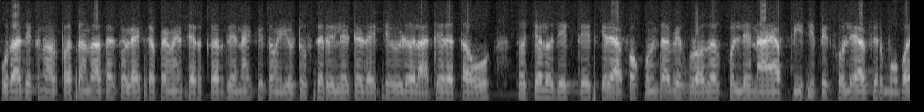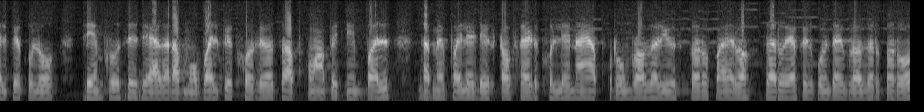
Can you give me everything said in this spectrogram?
पूरा देखना और पसंद आता है तो लाइक सब में शेयर कर देना कि तो मैं यूट्यूब से रिलेटेड ऐसे वीडियो लाते रहता हूँ। तो चलो देखते हैं इसके लिए आपको कौन सा भी एक ब्राउज़र खोल लेना है। आप पीसी पे खोले या फिर मोबाइल पे खोलो। सेम प्रोसेस है। अगर आप मोबाइल पे खोल रहे हो तो आपको वहाँ पे सिंपल सब में पहले डेस्कटॉप साइड खोल लेना है, आप क्रोम ब्राउज़र यूज़ करो फायरबॉक्स करो या फिर कौन सा ब्राउज़र करो,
